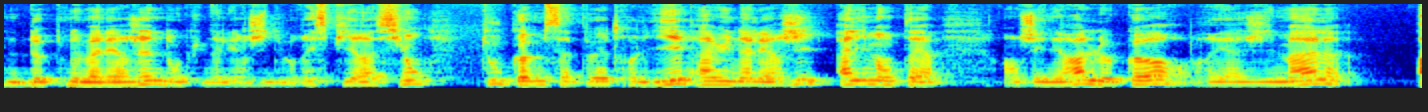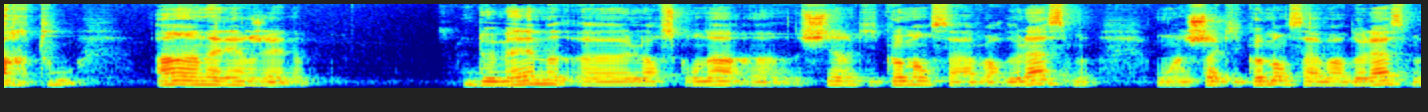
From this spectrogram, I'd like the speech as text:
de pneumallergène, donc une allergie de respiration, tout comme ça peut être lié à une allergie alimentaire. En général, le corps réagit mal partout à un allergène. De même, euh, lorsqu'on a un chien qui commence à avoir de l'asthme, ou un chat qui commence à avoir de l'asthme,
